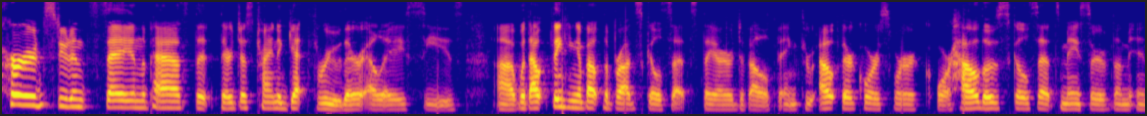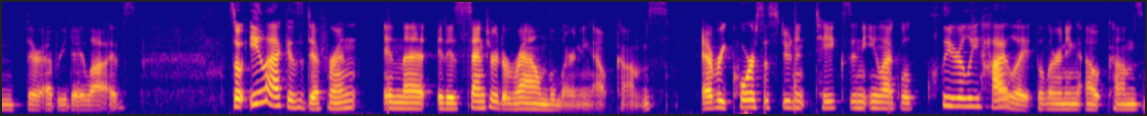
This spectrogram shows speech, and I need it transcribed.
heard students say in the past that they're just trying to get through their LACs uh, without thinking about the broad skill sets they are developing throughout their coursework or how those skill sets may serve them in their everyday lives. So ELAC is different in that it is centered around the learning outcomes. Every course a student takes in ELAC will clearly highlight the learning outcomes,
